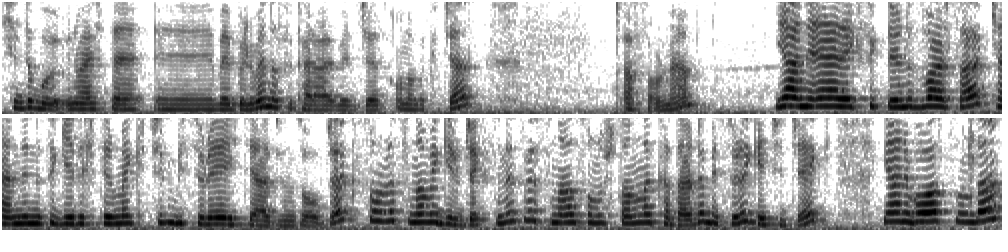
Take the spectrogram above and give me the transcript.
Şimdi bu üniversite e, ve bölüme nasıl karar vereceğiz ona bakacağız az sonra. Yani eğer eksikleriniz varsa kendinizi geliştirmek için bir süreye ihtiyacınız olacak. Sonra sınava gireceksiniz ve sınav sonuçlanana kadar da bir süre geçecek. Yani bu aslında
